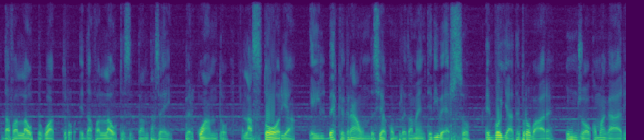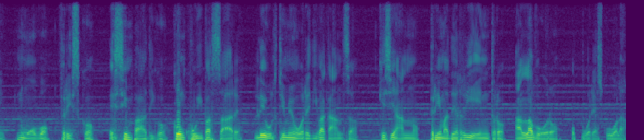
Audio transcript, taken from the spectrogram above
da Fallout 4 e da Fallout 76, per quanto la storia e il background sia completamente diverso, e vogliate provare un gioco magari nuovo, fresco e simpatico con cui passare le ultime ore di vacanza che si hanno prima del rientro al lavoro oppure a scuola.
